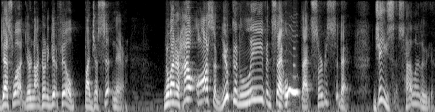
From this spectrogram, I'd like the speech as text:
guess what? You're not going to get filled by just sitting there. No matter how awesome, you could leave and say, Oh, that service today. Jesus, hallelujah.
